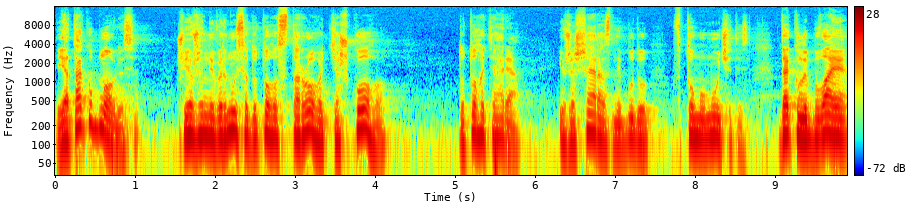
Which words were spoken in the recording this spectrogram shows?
І я так обновлюся, що я вже не вернуся до того старого, тяжкого, до того тягаря. І вже ще раз не буду в тому мучитись. Деколи буває,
